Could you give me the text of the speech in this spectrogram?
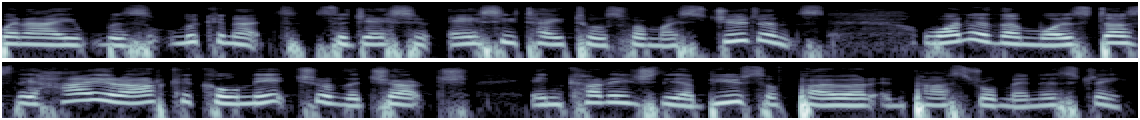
When I was looking at suggesting essay titles for my students, one of them was Does the hierarchical nature of the church encourage the abuse of power in pastoral ministry?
